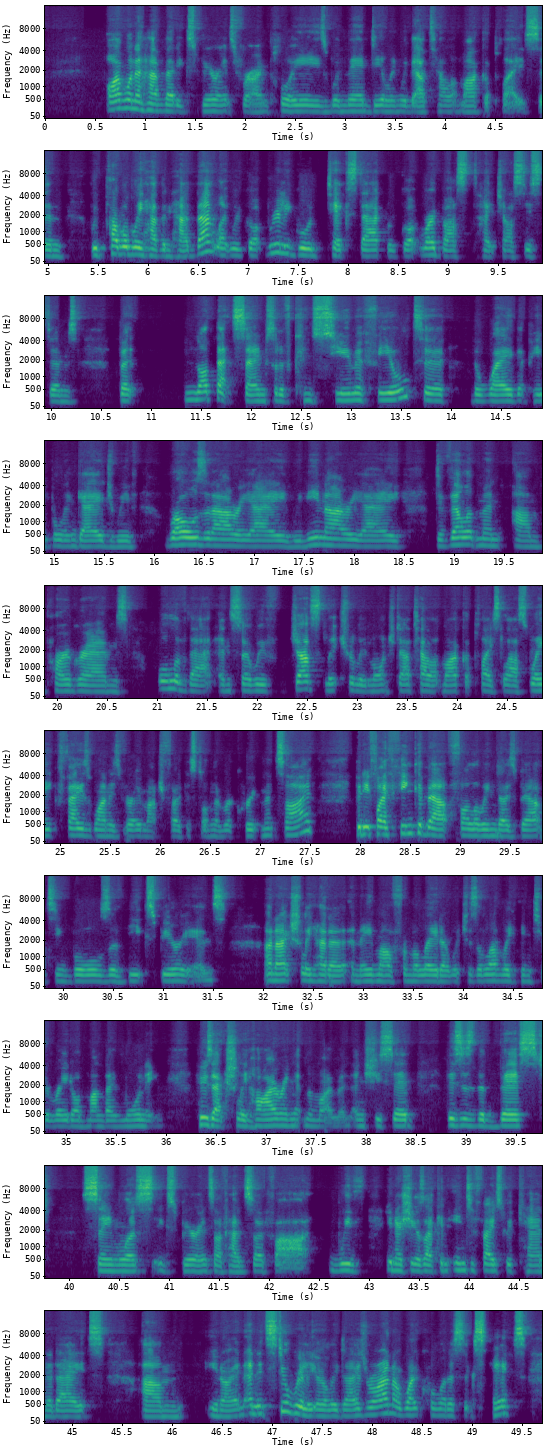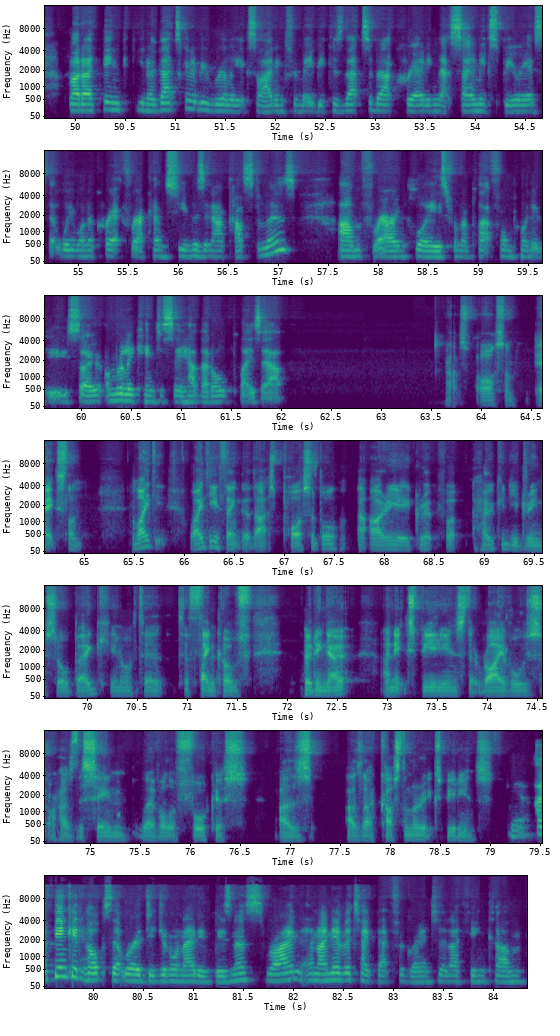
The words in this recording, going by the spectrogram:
I want to have that experience for our employees when they're dealing with our talent marketplace. And we probably haven't had that. Like we've got really good tech stack, we've got robust HR systems, but not that same sort of consumer feel to the way that people engage with roles at REA, within REA, development um, programs, all of that. And so we've just literally launched our talent marketplace last week. Phase one is very much focused on the recruitment side. But if I think about following those bouncing balls of the experience, and I actually had a, an email from a leader, which is a lovely thing to read on Monday morning, who's actually hiring at the moment. And she said, This is the best seamless experience I've had so far with, you know, she goes, I can interface with candidates. Um, you know, and, and it's still really early days, Ryan. I won't call it a success, but I think, you know, that's going to be really exciting for me because that's about creating that same experience that we want to create for our consumers and our customers, um, for our employees from a platform point of view. So I'm really keen to see how that all plays out. That's awesome. Excellent. Why do you, why do you think that that's possible at REA Group? What how can you dream so big? You know, to to think of putting out an experience that rivals or has the same level of focus as as a customer experience. Yeah, I think it helps that we're a digital native business, Ryan, and I never take that for granted. I think um,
